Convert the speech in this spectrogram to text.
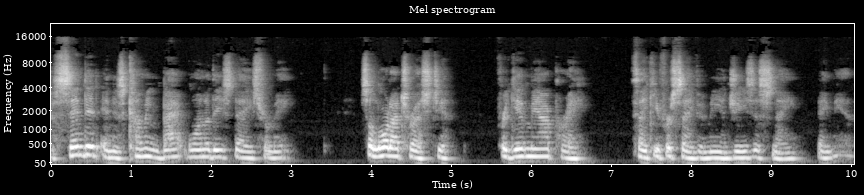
ascended and is coming back one of these days for me. So, Lord, I trust you. Forgive me, I pray. Thank you for saving me in Jesus' name. Amen.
